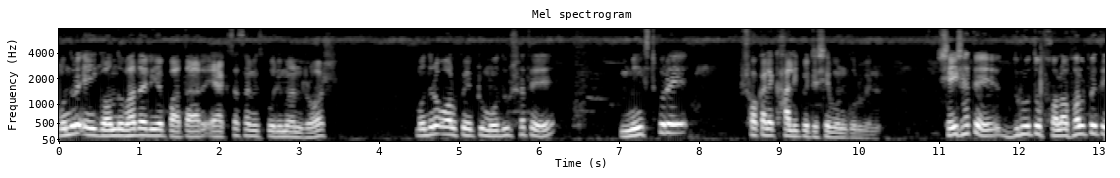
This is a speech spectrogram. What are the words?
বন্ধুরা, এই গন্ধভাদালিয়া পাতার এক চা চামচ পরিমাণ রস। বন্ধুরা, অল্প একটু মধুর সাথে মিক্সড করে সকালে খালি পেটে সেবন করবেন। সেই সাথে দ্রুত ফলাফল পেতে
